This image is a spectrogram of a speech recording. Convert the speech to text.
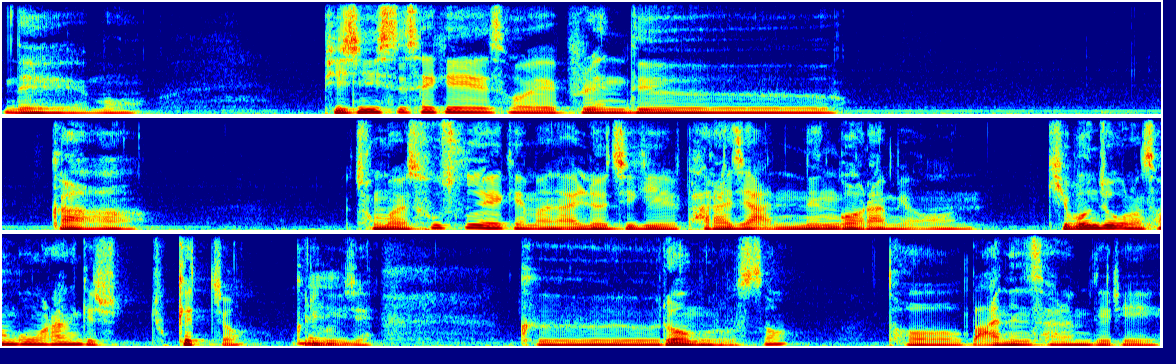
네, 뭐 비즈니스 세계에서의 브랜드가 정말 소수에게만 알려지길 바라지 않는 거라면 기본적으로는 성공을 하는 게 좋- 좋겠죠. 그리고 네. 이제 그럼으로써 더 많은 사람들이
